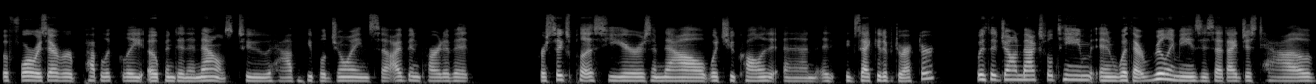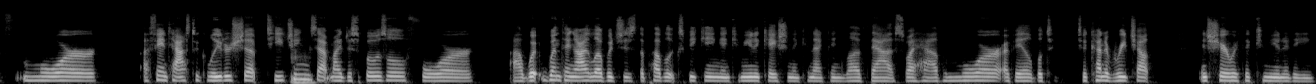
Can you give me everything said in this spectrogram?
before it was ever publicly opened and announced to have people join. So I've been part of it for six plus years. and now what you call it an executive director with the John Maxwell team. And what that really means is that I just have more uh, fantastic leadership teachings at my disposal for uh, one thing I love, which is the public speaking and communication and connecting. Love that. So I have more available to, to kind of reach out and share with the community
